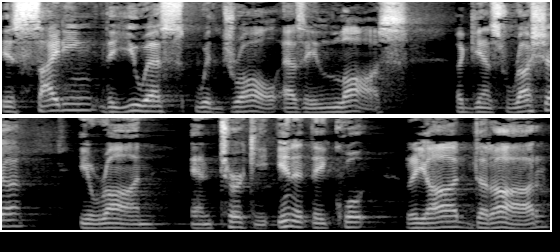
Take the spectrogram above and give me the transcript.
is citing the U.S. withdrawal as a loss against Russia, Iran, and Turkey. In it, they quote Riyad Darar,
